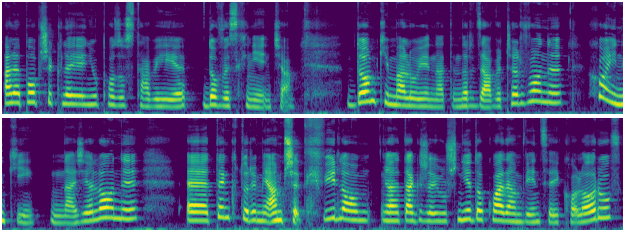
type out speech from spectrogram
ale po przyklejeniu pozostawię je do wyschnięcia. Domki maluję na ten rdzawy czerwony, choinki na zielony, e, ten, który miałam przed chwilą, e, także już nie dokładam więcej kolorów.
